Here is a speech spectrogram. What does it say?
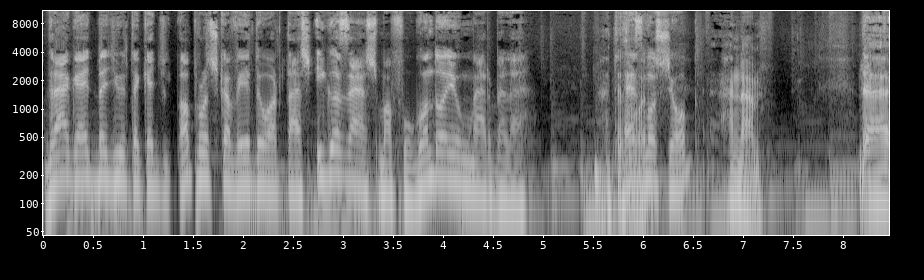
drága egybegyűltek egy aprócska védőortás, igazán smafú, gondoljunk már bele. hát Ez volt. most jobb? Hát nem. De,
